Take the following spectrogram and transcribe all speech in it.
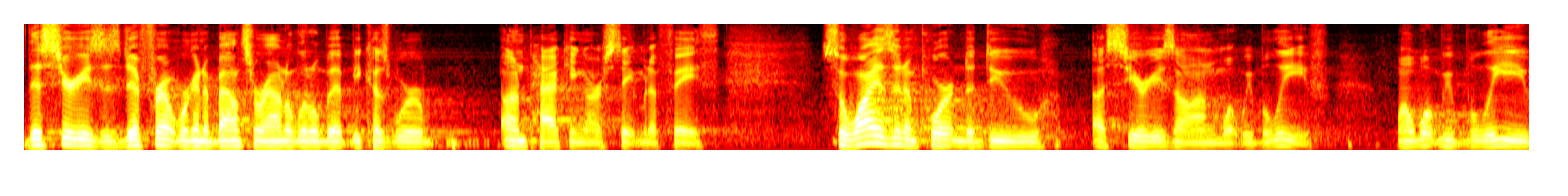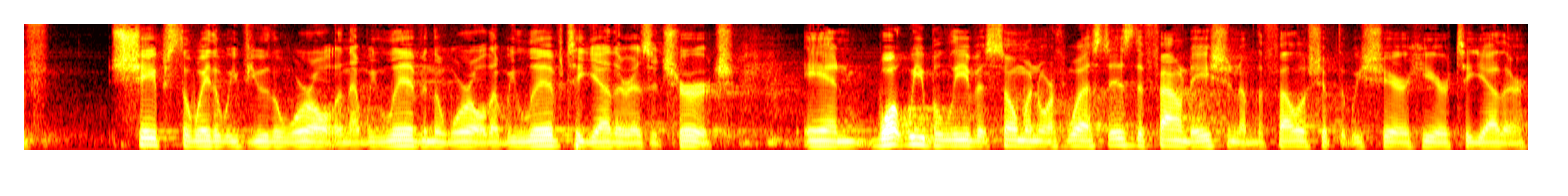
This series is different. We're going to bounce around a little bit because we're unpacking our statement of faith. So, why is it important to do a series on what we believe? Well, what we believe shapes the way that we view the world and that we live in the world, that we live together as a church. And what we believe at Soma Northwest is the foundation of the fellowship that we share here together.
